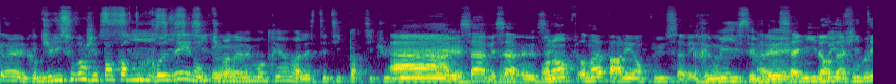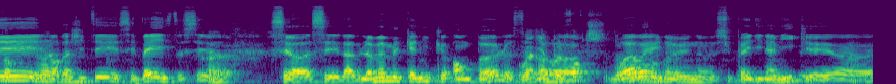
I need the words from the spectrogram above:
voilà, comme tu- je dis souvent, j'ai pas encore Si, tout creusé. Si, si, si, donc, tu m'en euh, avais montré un l'esthétique particulière. Ah, mais ça, mais ça, Euh, on, en, on a parlé en plus avec, euh, Oui, c'est vrai. Samy lors d'un il JT, ouais. c'est based, c'est Ouais. euh, C'est euh, c'est la, la même mécanique Ample, Ouais, c'est-à-dire Ample euh, Forge ouais non, ouais une, une supply dynamique et euh,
